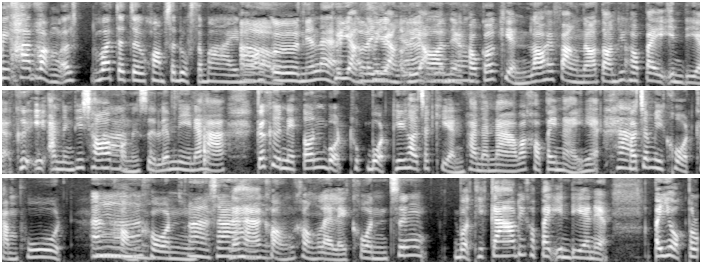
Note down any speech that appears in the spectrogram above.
ไม่คาดหวังแล้วว่าจะเจอความสะดวกสบายเนาะอ่าเออเนี่ยแหละคืออย่างะไรคืออย่างเลีออนเนี่ยเขาก็เขียนเล่าให้ฟังเนาะตอนที่เขาไปอินเดีย คืออีกอันหนึ่งที่ชอบค่ะของหนังสือเล่มนี้นะคะ ก็คือในต้นบททุกบทที่เขาจะเขียนพรรณนาว่าเขาไปไหนเนี่ยค่ะเขาจะมีโขดคำพูดอ่าของคนอ่าใช่นะคะของของหลาย ๆ คน ซึ่ง บทที่ 9 ที่เขาไปอินเดียเนี่ยประโยคโปร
